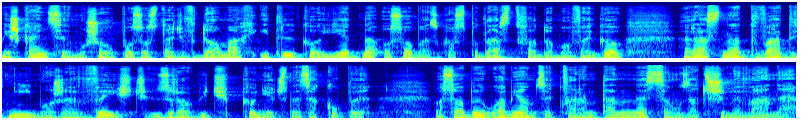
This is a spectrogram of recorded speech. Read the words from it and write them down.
Mieszkańcy muszą pozostać w domach i tylko jedna osoba z gospodarstwa domowego raz na dwa dni może wyjść zrobić konieczne zakupy. Osoby łamiące kwarantannę są zatrzymywane.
